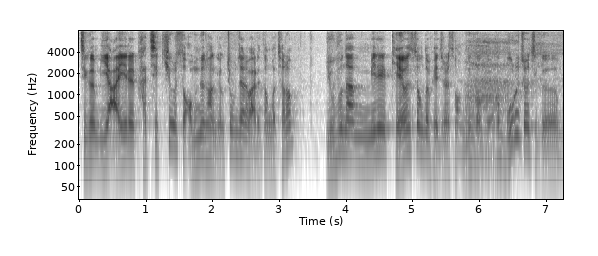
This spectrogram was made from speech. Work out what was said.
지금 이 아이를 같이 키울 수 없는 환경, 조금 전에 말했던 것처럼 유부남일 개연성도 배제할 수 없는 거고요. 그건 모르죠 지금.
